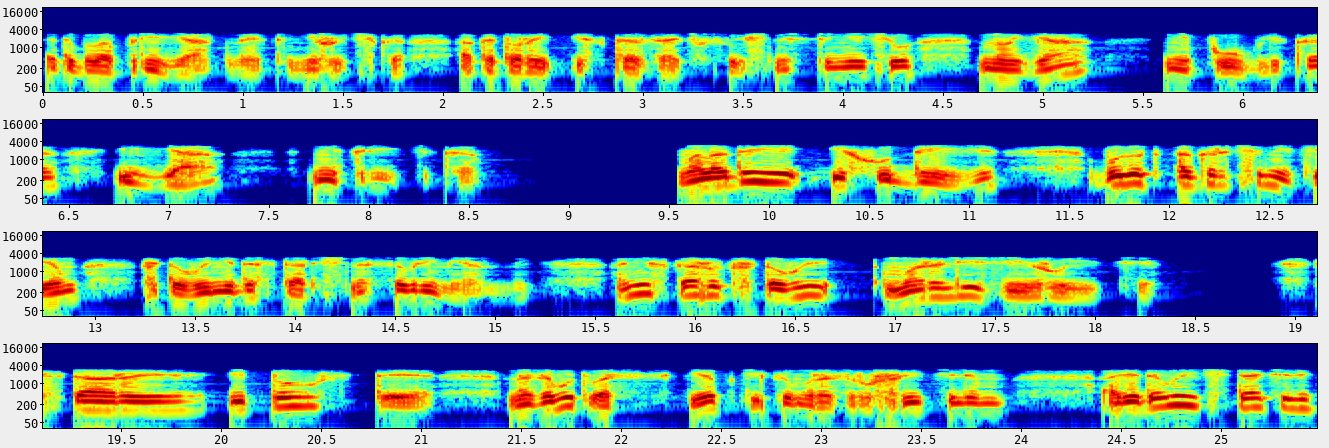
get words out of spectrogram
Это была приятная книжечка, о которой и сказать в сущности нечего, но я не публика, и я не критика. Молодые и худые будут огорчены тем, что вы недостаточно современны. Они скажут, что вы морализируете. Старые и толстые назовут вас скептиком, разрушителем, а рядовые читатели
